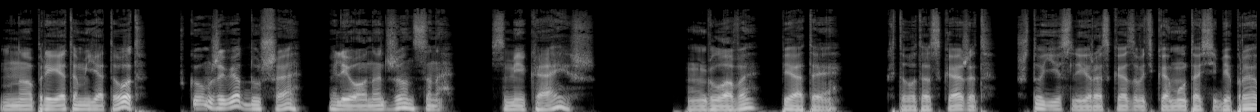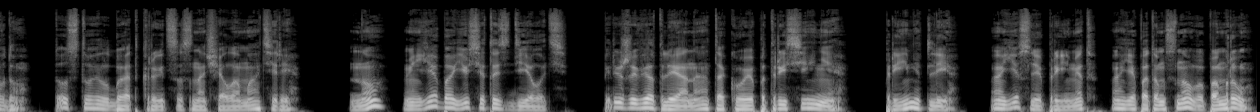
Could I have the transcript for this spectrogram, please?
но при этом я тот, в ком живет душа Леона Джонсона. Смекаешь? Глава пятая. Кто-то скажет, что если рассказывать кому-то о себе правду, то стоило бы открыться сначала матери. Но я боюсь это сделать. Переживет ли она такое потрясение? Примет ли? А если примет, а я потом снова помру?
